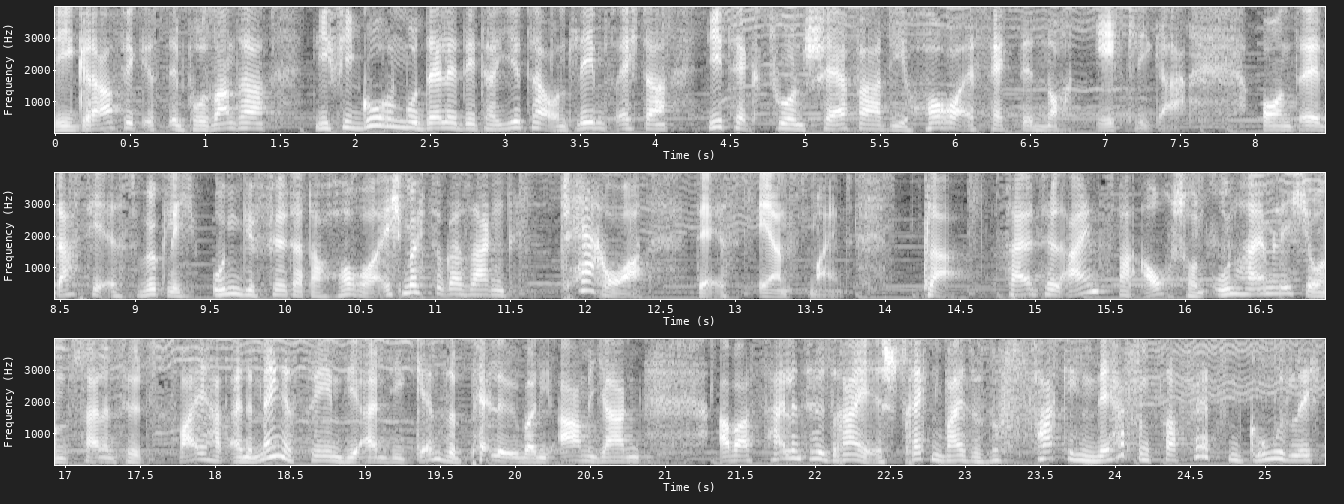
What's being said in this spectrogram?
Die Grafik ist imposanter, die Figurenmodelle detaillierter und lebensechter, die Texturen schärfer, die Horroreffekte noch ekliger. Und äh, das hier ist wirklich ungefilterter Horror. Ich möchte sogar sagen Terror, der es ernst meint. Klar, Silent Hill 1 war auch schon unheimlich und Silent Hill 2 hat eine Menge Szenen, die einem die Gänsepelle über die Arme jagen. Aber Silent Hill 3 ist streckenweise so fucking nervenzerfetzend gruselig,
